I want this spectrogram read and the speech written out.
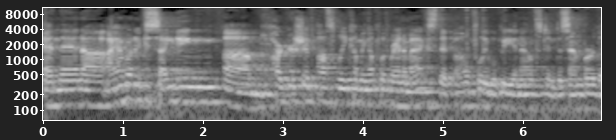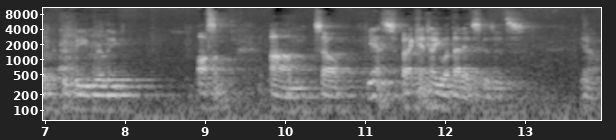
and then uh, I have an exciting um, partnership possibly coming up with Random Acts that hopefully will be announced in December that could be really awesome. Um, so yes, but I can't tell you what that is because it's, you know,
